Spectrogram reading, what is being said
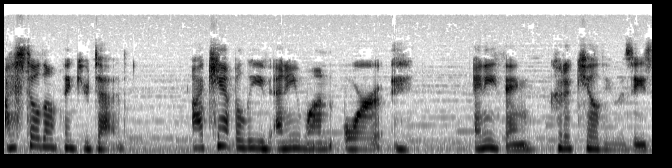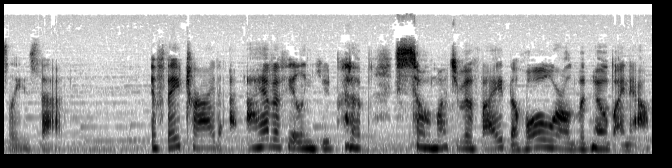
I still don't think you're dead. I can't believe anyone or anything could have killed you as easily as that. If they tried, I have a feeling you'd put up so much of a fight, the whole world would know by now.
